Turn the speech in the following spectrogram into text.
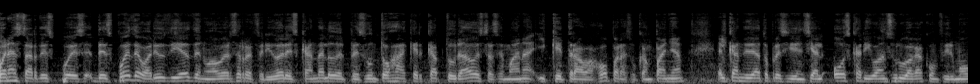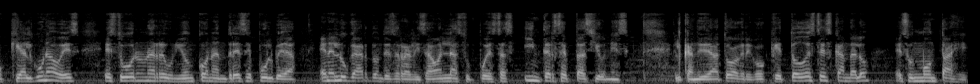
Buenas tardes, pues después de varios días de no haberse referido al escándalo del presunto hacker capturado esta semana y que trabajó para su campaña, el candidato presidencial Óscar Iván Zuluaga confirmó que alguna vez estuvo en una reunión con Andrés Sepúlveda en el lugar donde se realizaban las supuestas interceptaciones. El candidato agregó que todo este escándalo es un montaje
